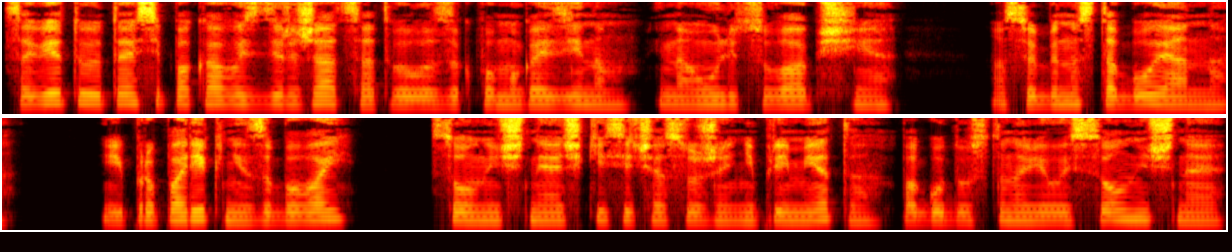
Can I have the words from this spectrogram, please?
Советую Тасе пока воздержаться от вылазок по магазинам и на улицу вообще. Особенно с тобой, Анна. И про парик не забывай. Солнечные очки сейчас уже не примета, погода установилась солнечная,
